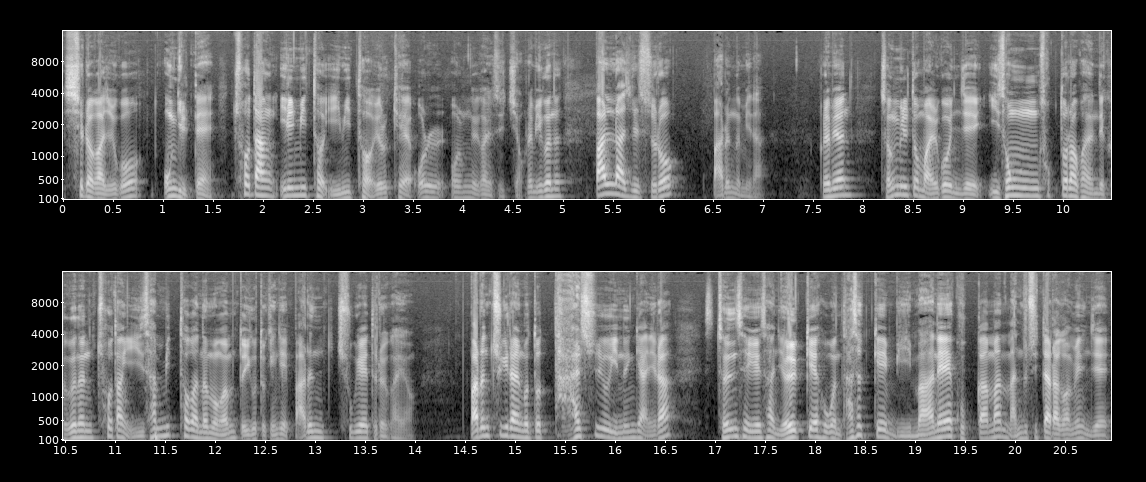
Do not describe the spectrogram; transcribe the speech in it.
실어 가지고 옮길 때 초당 1m, 2m 이렇게 올, 옮겨갈 수 있죠. 그럼 이거는 빨라질수록 빠른 겁니다. 그러면 정밀도 말고 이제 이송 속도라고 하는데 그거는 초당 2, 3m가 넘어가면 또 이것도 굉장히 빠른 축에 들어가요. 빠른 축이라는 것도 다 할 수 있는 게 아니라 전 세계에서 한 10개 혹은 5개 미만의 국가만 만들 수 있다라고 하면 이제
